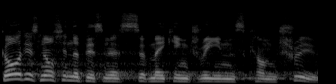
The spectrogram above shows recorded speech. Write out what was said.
God is not in the business of making dreams come true.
